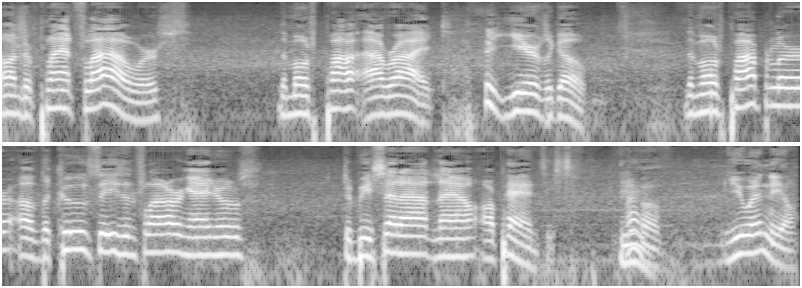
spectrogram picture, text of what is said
under plant flowers. The most po- I write years ago. The most popular of the cool season flowering annuals to be set out now are pansies. Oh, you and Neil.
